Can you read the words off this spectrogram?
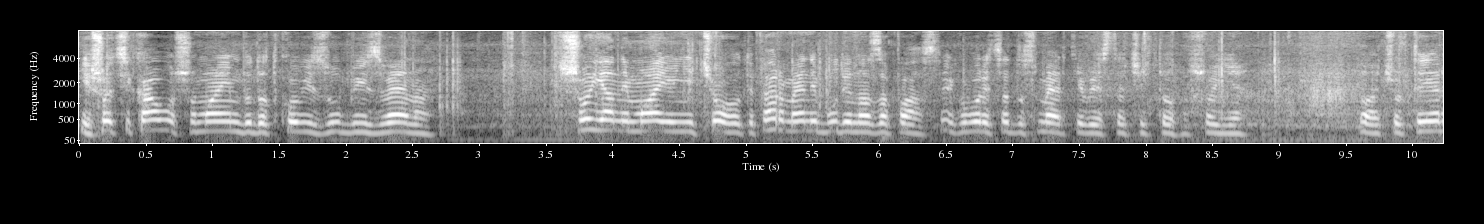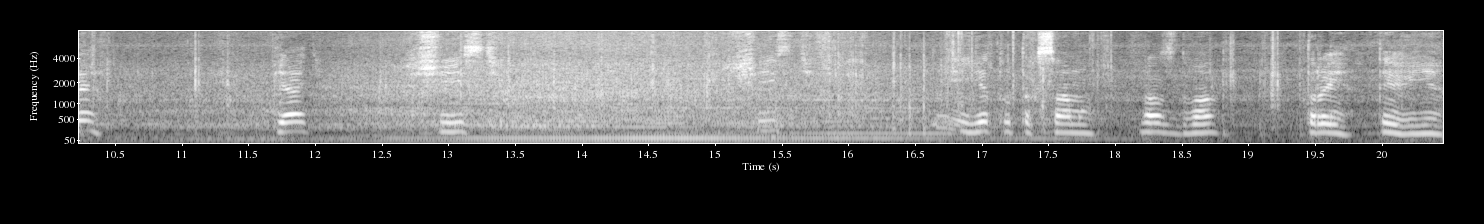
І що цікаво, що маємо додаткові зуби із вена. Що я не маю нічого, тепер в мене буде на запас. Як говориться, до смерті вистачить того, що є. 2, 4, 5, 6. 6. І є тут так само. Раз, два, три. Тих є.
